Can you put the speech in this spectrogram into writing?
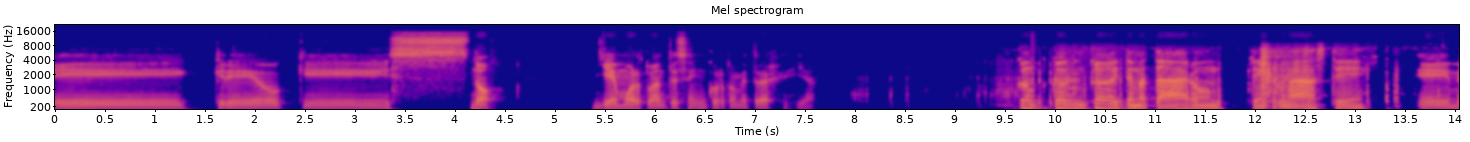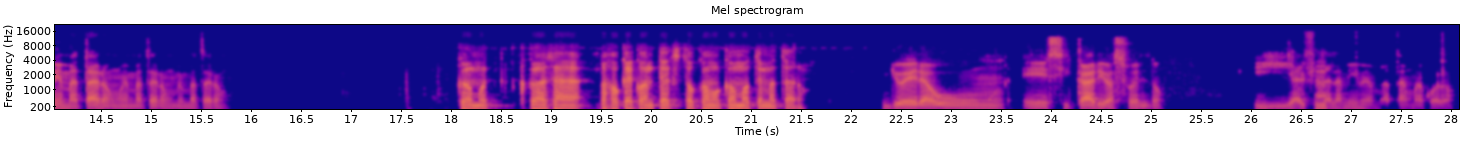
Eh, creo que no. Ya he muerto antes en cortometrajes ya. ¿Cómo, te mataron? ¿Te enfermaste? Eh, me mataron, me mataron, me mataron. ¿Cómo, cosa, ¿Bajo qué contexto? ¿Cómo, cómo te mataron? Yo era un eh, sicario a sueldo y al ah. final a mí me matan, me acuerdo.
